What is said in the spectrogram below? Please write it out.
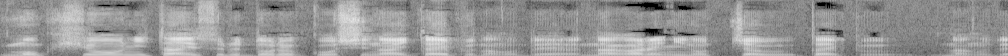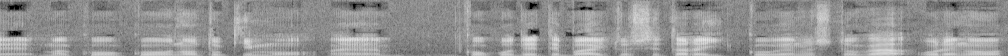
目標に対する努力をしないタイプなので、流れに乗っちゃうタイプなので、まあ高校の時も、えー高校出てバイトしてたら1個上の人が、俺の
